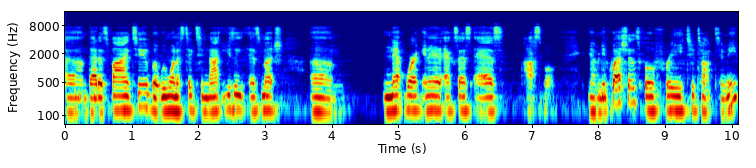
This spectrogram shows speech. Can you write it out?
um, that is fine too, but we want to stick to not using as much um, network internet access as possible. If you have any questions, feel free to talk to me,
